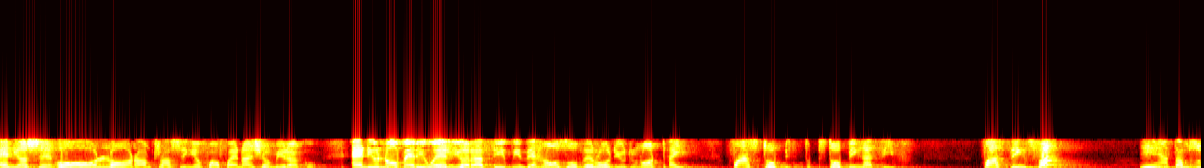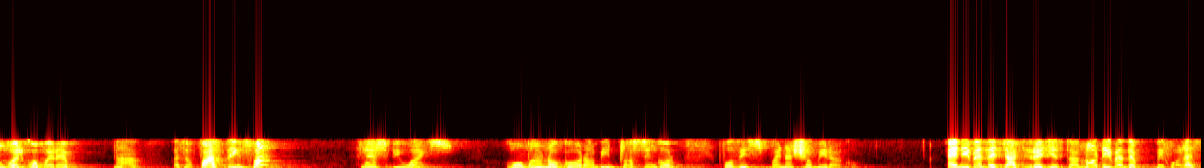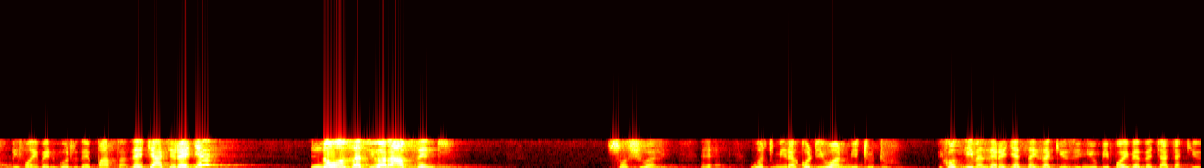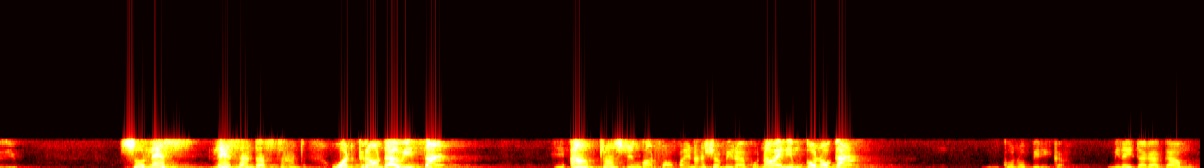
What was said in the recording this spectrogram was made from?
and you're saying, Oh Lord, I'm trusting you for a financial miracle. And you know very well you are a thief in the house of the Lord. You do not tithe. First stop, stop, stop being a thief. First things first. Hii hata mzungu alikuwa mwerevu. Na, I said, first things first. Let's be wise. Oh man of God, I've been trusting God for this financial miracle. And even the church register, not even the before let's before even go to the pastor, the church register knows that you are absent. So surely, eh, what miracle do you want me to do? Because even the register is accusing you before even the church accuse you. So let's let's understand what ground are we on. I'm trusting God for financial miracle. Nawe ni mkono ga? Mkono birika. Mimi naitaka gamu.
